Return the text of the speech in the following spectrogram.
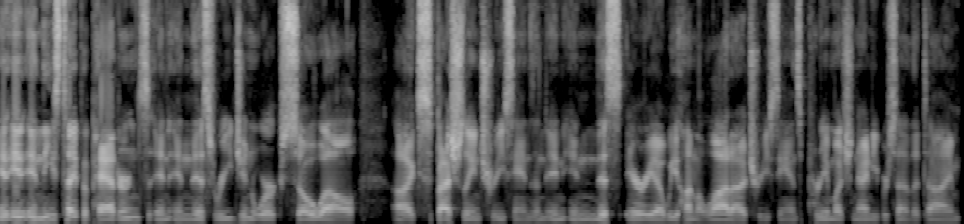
And, these type of patterns in, in this region work so well, uh, especially in tree stands. And in, in this area, we hunt a lot of tree stands, pretty much 90% of the time.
